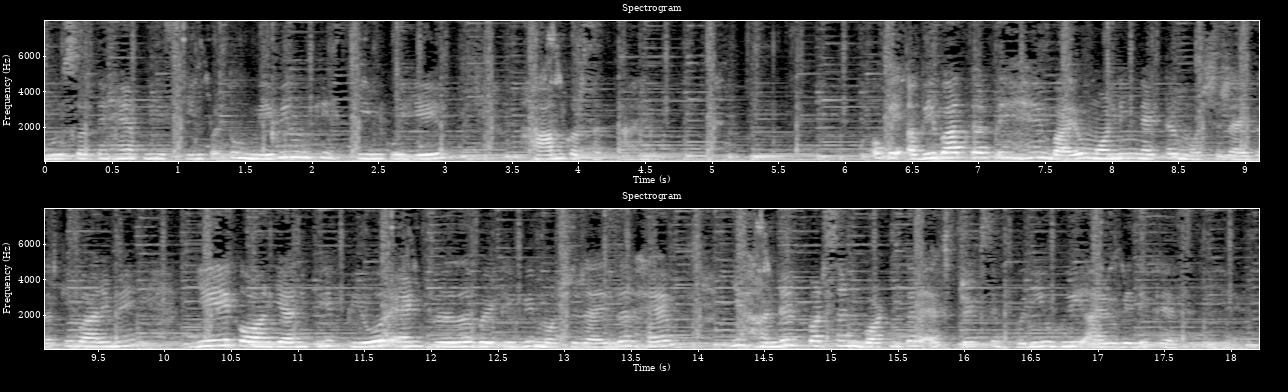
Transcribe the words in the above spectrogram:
यूज़ करते हैं अपनी स्किन पर तो मे बी उनकी स्किन को ये हार्म कर सकता है। ओके, अभी बात करते हैं बायो मॉर्निंग नेक्टर मॉइस्चराइज़र के बारे में। ये एक ऑर्गेनिकली प्योर एंड प्रिजर्वेटिव भी मॉइस्चराइज़र है। ये 100% परसेंट बॉटनिकल एक्सट्रैक्ट से बनी हुई आयुर्वेदिक रेसिपी है।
